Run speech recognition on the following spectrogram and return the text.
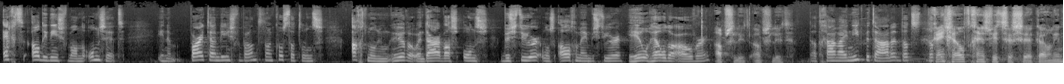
echt al die dienstverbanden omzet in een parttime dienstverband, dan kost dat ons 8 miljoen euro. En daar was ons bestuur, ons algemeen bestuur, heel helder over. Absoluut, absoluut. Dat gaan wij niet betalen. Dat, dat geen geld, geen Zwitsers, uh, Caroline.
